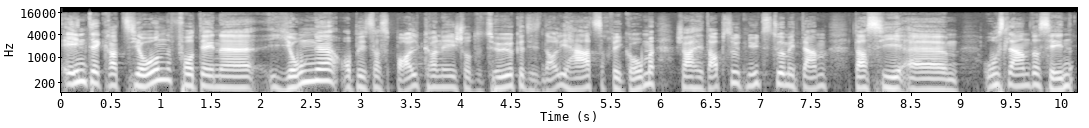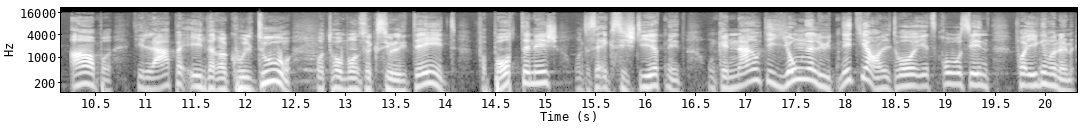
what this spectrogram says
Integration von den Jungen, ob es das Balkan ist oder Türken, die sind alle herzlich willkommen. Das hat absolut nichts zu tun mit dem, dass sie ähm, Ausländer sind, aber die leben in einer Kultur, wo die Homosexualität verboten ist und das existiert nicht. Und genau die jungen Leute, nicht die Alten, die jetzt groß sind von irgendwo nicht mehr,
